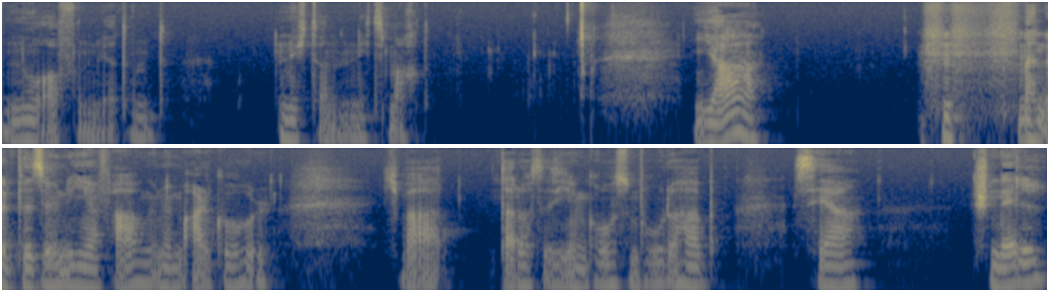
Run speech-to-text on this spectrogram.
nur offen wird und nüchtern nichts macht. Ja, meine persönlichen Erfahrungen mit dem Alkohol. Ich war dadurch, dass ich einen großen Bruder habe, sehr schnell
